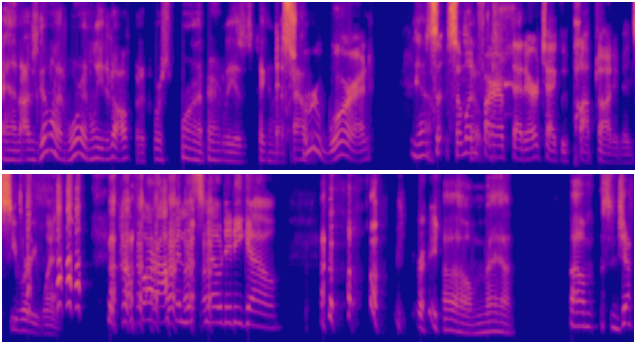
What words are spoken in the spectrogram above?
and I was going to let Warren lead it off, but of course Warren apparently is taking that. Screw power. Warren. Yeah. So, someone so. fire up that air tag we popped on him and see where he went. How far off in the snow did he go? right. Oh man. Um, so Jeff,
